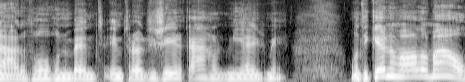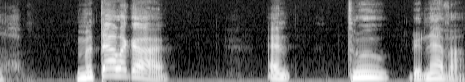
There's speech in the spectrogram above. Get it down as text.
Nou, de volgende band introduceer ik eigenlijk niet eens meer. Want die kennen we allemaal. Metallica. En Through the Never.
